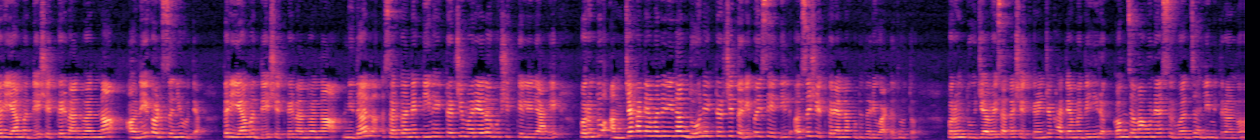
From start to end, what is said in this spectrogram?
तर यामध्ये शेतकरी बांधवांना अनेक अडचणी होत्या. तर यामध्ये शेतकरी बांधवांना निदान सरकारने तीन हेक्टरची मर्यादा घोषित केलेली आहे परंतु आमच्या खात्यामध्ये निदान दोन हेक्टरचे तरी पैसे येतील असं शेतकऱ्यांना कुठेतरी वाटत होतं. परंतु ज्यावेळेस आता शेतकऱ्यांच्या खात्यामध्ये ही रक्कम जमा होण्यास सुरुवात झाली मित्रांनो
